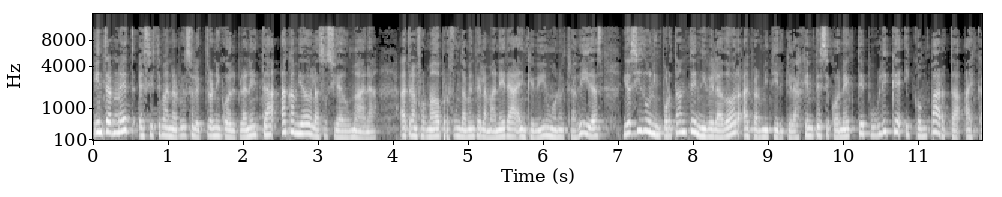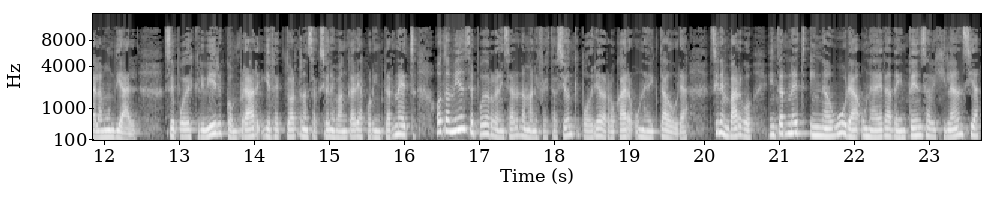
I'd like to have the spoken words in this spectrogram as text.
Internet, el sistema nervioso electrónico del planeta, ha cambiado la sociedad humana, ha transformado profundamente la manera en que vivimos nuestras vidas y ha sido un importante nivelador al permitir que la gente se conecte, publique y comparta a escala mundial. Se puede escribir, comprar y efectuar transacciones bancarias por Internet o también se puede organizar una manifestación que podría derrocar una dictadura. Sin embargo, Internet inaugura una era de intensa vigilancia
